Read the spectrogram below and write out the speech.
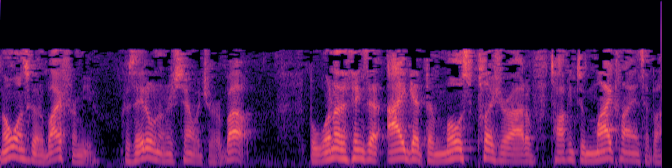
no one's going to buy from you because they don't understand what you're about. But one of the things that I get the most pleasure out of talking to my clients about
